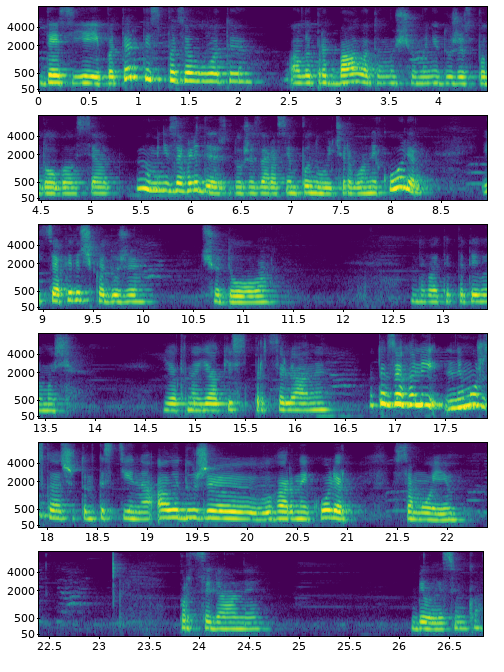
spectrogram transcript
десь є і потертість позолоти, але придбала, тому що мені дуже сподобався. Ну, Мені взагалі дуже зараз імпонує червоний колір. І ця киточка дуже чудова. Давайте подивимось, як на якість порцеляни. Ну, так взагалі не можу сказати, що тонкостійна, але дуже гарний колір самої порцеляни. Білесенька.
